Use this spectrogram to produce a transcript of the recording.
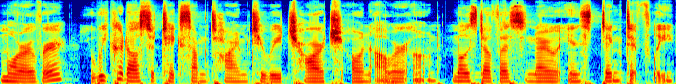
Moreover, we could also take some time to recharge on our own. Most of us know instinctively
